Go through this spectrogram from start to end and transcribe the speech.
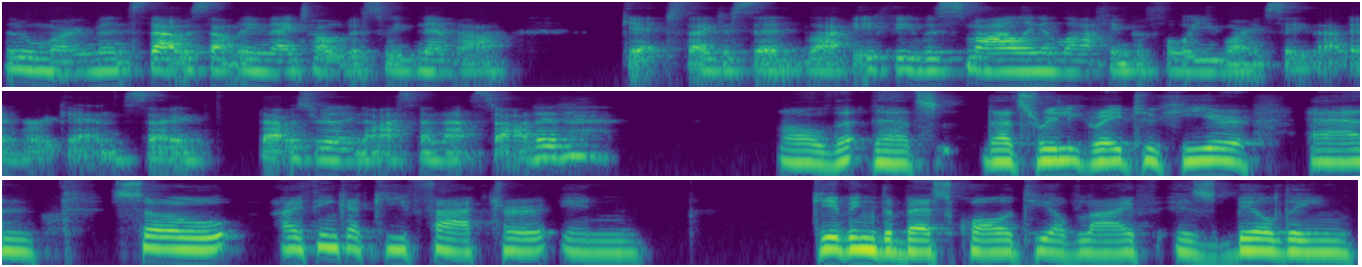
little moments. That was something they told us we'd never get. They just said, like, if he was smiling and laughing before, you won't see that ever again. So that was really nice when that started. Oh, that, that's that's really great to hear. And so I think a key factor in giving the best quality of life is building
